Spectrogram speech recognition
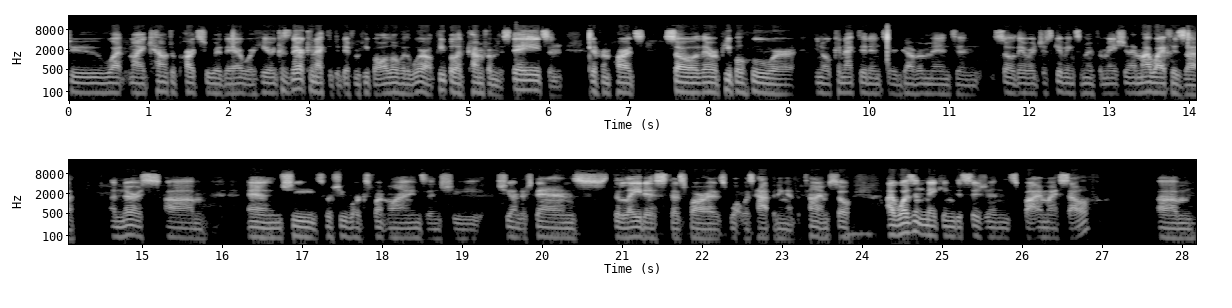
to what my counterparts who were there were hearing because they're connected to different people all over the world. People had come from the states and different parts, so there were people who were you know connected into government, and so they were just giving some information. And my wife is a a nurse, um, and she so she works front lines and she she understands the latest as far as what was happening at the time. So I wasn't making decisions by myself. Um,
